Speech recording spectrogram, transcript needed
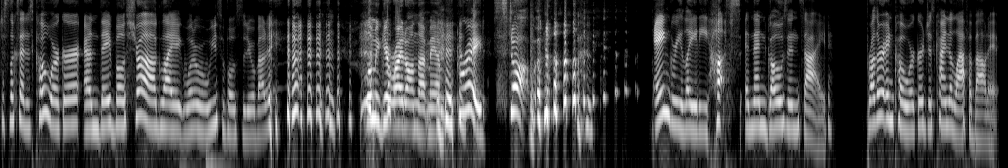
just looks at his coworker and they both shrug like what are we supposed to do about it Let me get right on that, man. Parade, stop. Angry lady huffs and then goes inside. Brother and coworker just kind of laugh about it.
